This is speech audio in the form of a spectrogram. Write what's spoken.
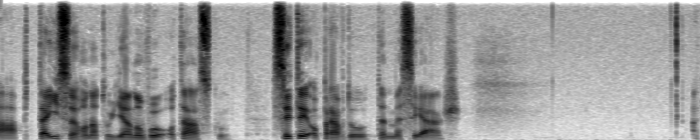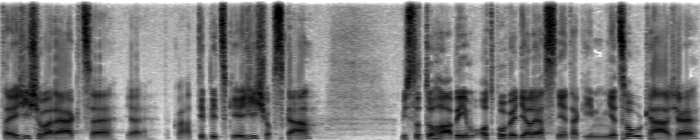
a ptají se ho na tu Janovu otázku. Jsi ty opravdu ten mesiáš? A ta Ježíšova reakce je taková typicky ježíšovská. Místo toho, aby jim odpověděl jasně, tak jim něco ukáže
